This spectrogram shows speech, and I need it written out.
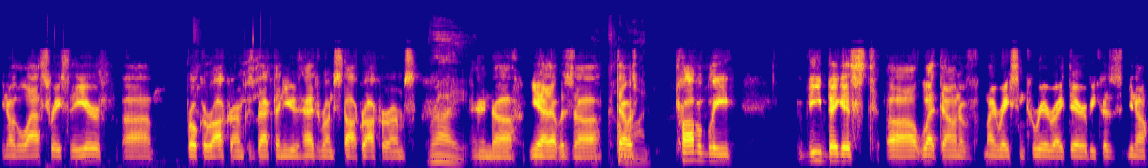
you know, the last race of the year, uh, broke a rocker arm because back then you had to run stock rocker arms, right. and uh, yeah, that was uh, Oh, that was on. probably the biggest uh, letdown of my racing career right there because you know,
